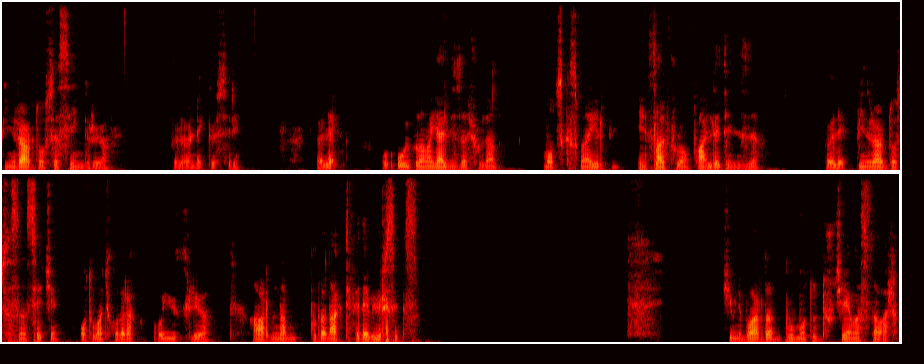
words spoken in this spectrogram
WinRAR dosyası indiriyor. Şöyle örnek göstereyim. Böyle uygulama geldiğinizde şuradan mods kısmına gelip install from file dediğinizde böyle WinRAR dosyasını seçin. Otomatik olarak o yüklüyor. Ardından buradan aktif edebilirsiniz. Şimdi bu arada bu modun Türkçe yaması da var.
